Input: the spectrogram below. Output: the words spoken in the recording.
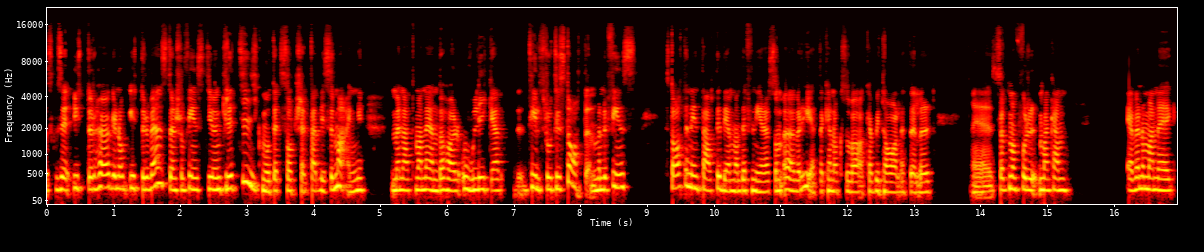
vad ska säga, ytterhögern och yttervänstern så finns det ju en kritik mot ett sorts etablissemang. Men att man ändå har olika tilltro till staten. Men det finns, staten är inte alltid det man definierar som överhet. Det kan också vara kapitalet eller eh, så att man, får, man kan Även om man är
